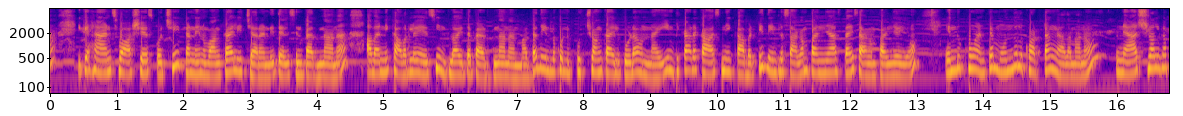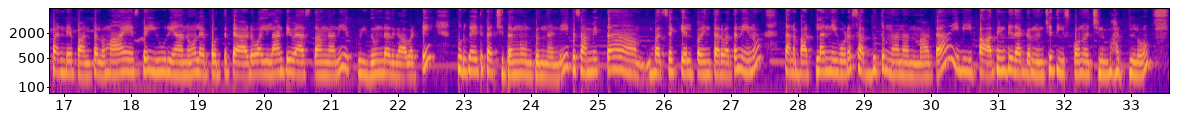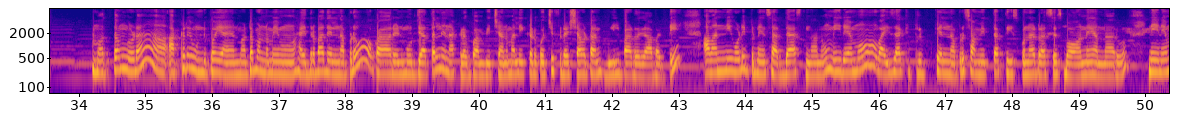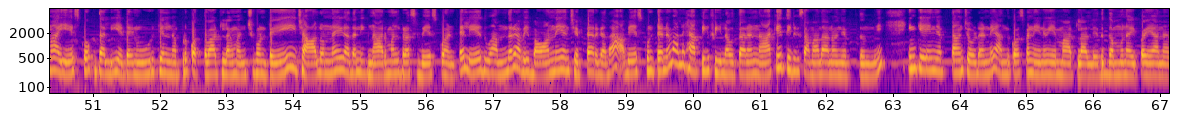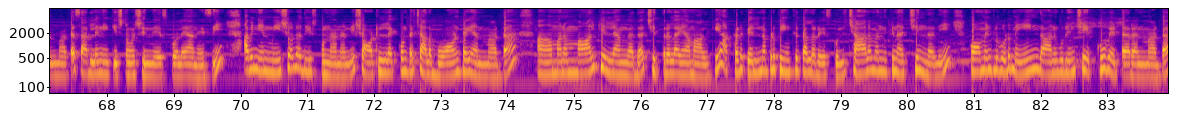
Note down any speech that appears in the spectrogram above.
ఇక హ్యాండ్స్ వాష్ చేసుకొచ్చి ఇక్కడ నేను వంకాయలు ఇచ్చారండి తెలిసిన పెద్దనాన్న అవన్నీ కవర్లో వేసి ఇంట్లో అయితే పెడుతున్నాను అనమాట దీంట్లో కొన్ని పుచ్చు వంకాయలు కూడా ఉన్నాయి. ఇంటికాడ కాసినాయి కాబట్టి దీంట్లో సగం పని చేస్తాయి సగం పని చేయవు. ఎందుకు అంటే మందులు కొట్టం కదా మనం. న్యాచురల్గా పండే పంటలు మా వేస్తే యూరియానో లేకపోతే ప్యాడో ఇలాంటివి వేస్తాం కానీ ఎక్కువ ఇది ఉండదు కాబట్టి పురుగు అయితే ఖచ్చితంగా ఉంటుందండి. ఇక సంయుక్త బస్ ఎక్కి వెళ్ళిపోయిన తర్వాత నేను తన బట్టలన్నీ కూడా సర్దుతున్నాను అనమాట ఇవి పాతింటి దగ్గర నుంచి తీసుకొని వచ్చిన బట్టలు. మొత్తం కూడా అక్కడే ఉండిపోయాయి అనమాట మొన్న మేము హైదరాబాద్ వెళ్ళినప్పుడు ఒక రెండు మూడు జతలు నేను అక్కడికి పంపించాను. మళ్ళీ ఇక్కడికి వచ్చి ఫ్రెష్ అవ్వడానికి వీలు పడదు కాబట్టి అవన్నీ కూడా ఇప్పుడు నేను సర్దేస్తున్నాను. మీరేమో వైజాగ్ ట్రిప్కి వెళ్ళినప్పుడు సంయుక్తకు తీసుకున్న డ్రెస్సెస్ బాగున్నాయి అన్నారు. నేనేమో ఆ వేసుకోక తల్లి ఎటైనా ఊరికి వెళ్ళినప్పుడు కొత్త వాటిలాగా మంచిగా ఉంటాయి. చాలా ఉన్నాయి కదా నీకు నార్మల్ డ్రెస్ వేసుకో అంటే. లేదు అందరూ అవి బాగున్నాయి అని చెప్పారు కదా అవి వేసుకుంటేనే వాళ్ళు హ్యాపీగా ఫీల్ అవుతారని నాకే తిరిగి సమాధానం చెప్తుంది. ఇంకేం చెప్తాను చూడండి. అందుకోసం నేను ఏం మాట్లాడలేదు. గమ్మున అయిపోయాను అనమాట సర్లే నీకు ఇష్టం వచ్చింది వేసుకోలే అనేసి. అవి నేను మీషోలో తీసుకున్నానండి. షార్ట్లు లెక్కుంటే చాలా బాగుంటాయి అనమాట మనం మాల్కి వెళ్ళాం కదా చిత్రలయ మాల్కి. అక్కడికి వెళ్ళినప్పుడు పింక్ కలర్ వేసుకుంది. చాలా మందికి నచ్చింది అది కామెంట్లు కూడా మెయిన్ దాని గురించి ఎక్కువ పెట్టారనమాట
